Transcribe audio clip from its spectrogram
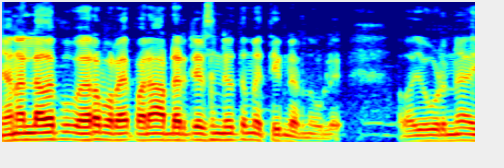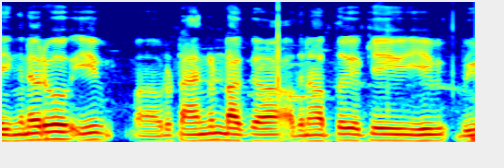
ഞാനല്ലാതെ വേറെ പറയാം പല ആർട്ട് ഡയറക്ടേഴ്സിന്റെ അടുത്തും എത്തിയിട്ടുണ്ടായിരുന്നു പുള്ളി. അപ്പോൾ ഉടനെ ഇങ്ങനെ ഒരു ഈ ഒരു ടാങ്ക് ഉണ്ടാക്കുക അതിനകത്തേക്ക് ഈ വീ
